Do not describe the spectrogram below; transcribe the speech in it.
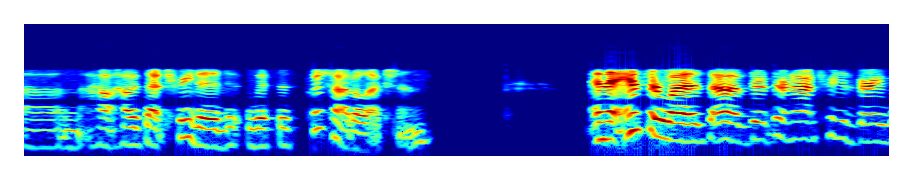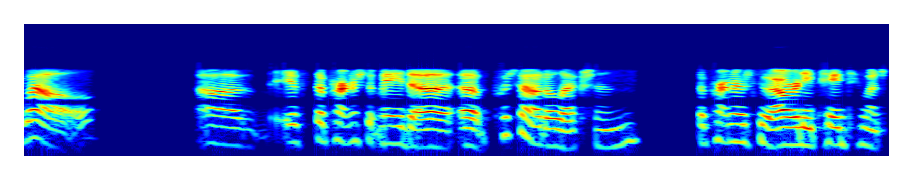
Um, how, how is that treated with this push out election? And the answer was uh, they're, they're not treated very well. Uh, if the partnership made a, a push out election, the partners who already paid too much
